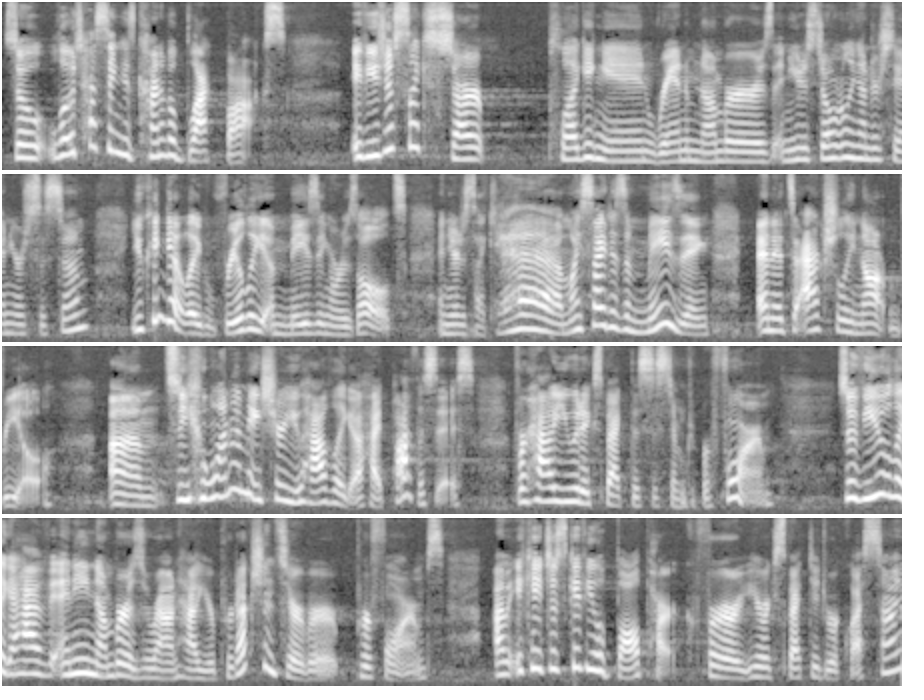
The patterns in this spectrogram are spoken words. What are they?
So load testing is kind of a black box. If you just like start plugging in random numbers and you just don't really understand your system, you can get like really amazing results. And you're just like, yeah, my site is amazing. And it's actually not real. Um, so you want to make sure you have like a hypothesis for how you would expect the system to perform. So if you like have any numbers around how your production server performs, um, it can just give you a ballpark for your expected request time.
